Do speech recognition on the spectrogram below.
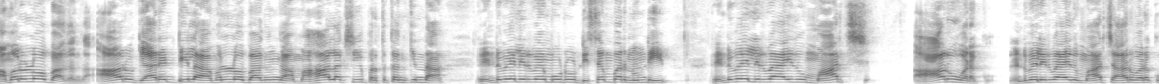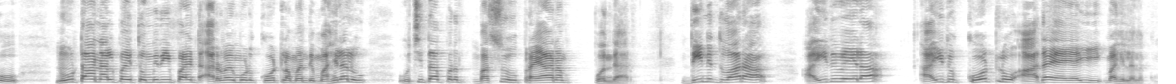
అమలులో భాగంగా ఆరు గ్యారంటీల అమలులో భాగంగా మహాలక్ష్మి పథకం కింద రెండు వేల ఇరవై మూడు డిసెంబర్ నుండి రెండు వేల ఇరవై ఐదు మార్చ్ ఆరు వరకు రెండు వేల ఇరవై ఐదు మార్చ్ ఆరు వరకు నూట నలభై తొమ్మిది పాయింట్ అరవై మూడు కోట్ల మంది మహిళలు ఉచిత ప్ర- బస్సు ప్రయాణం పొందారు. దీని ద్వారా ఐదు వేల ఐదు కోట్లు ఆదాయాయి మహిళలకు.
